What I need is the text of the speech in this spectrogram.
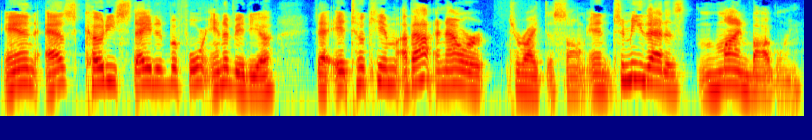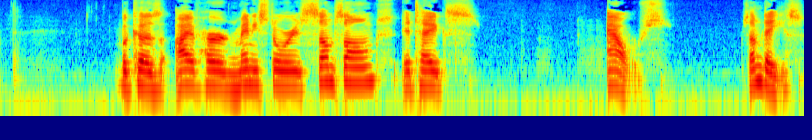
And as Cody stated before in a video, that it took him about an hour to write this song. And to me, that is mind boggling. Because I've heard many stories, some songs, it takes hours, some days,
